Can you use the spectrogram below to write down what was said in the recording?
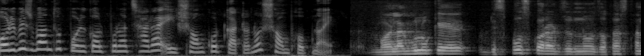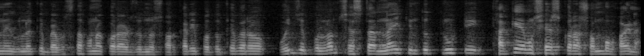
পরিবেশ বান্ধব পরিকল্পনা ছাড়া এই সংকট কাটানো সম্ভব নয়। ময়লাগুলোকে ডিসপোজ করার জন্য যথাস্থানে এগুলোকে ব্যবস্থাপনা করার জন্য সরকারি পদক্ষেপেরও ওই যে বললাম চেষ্টার নাই কিন্তু ত্রুটি থাকে এবং শেষ করা সম্ভব হয় না।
